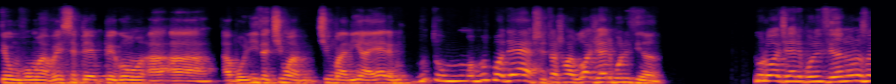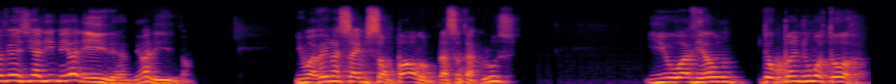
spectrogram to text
Tem uma vez você pegou a, a, a Bolívia, tinha uma, tinha uma linha aérea muito, muito, muito modesta, então chamada Loja Aérea Boliviana. E o Loja Aérea Boliviano eram uns aviões ali, meio ali, né? meio ali. Então. E uma vez nós saímos de São Paulo para Santa Cruz e o avião deu pane de um motor.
